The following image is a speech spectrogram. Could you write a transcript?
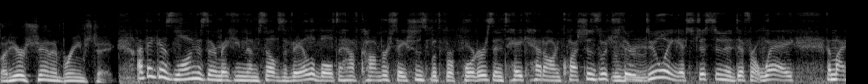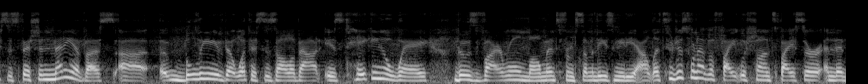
But here's Shannon Bream's take. I think as long as they're making themselves available to have conversations with reporters and take head on questions, which mm-hmm. they're doing, it's just in a different way. And my suspicion, many of us uh, believe that what this is all about is taking away those viral moments from some of these media outlets who just want to have a fight with Sean Spicer and then.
